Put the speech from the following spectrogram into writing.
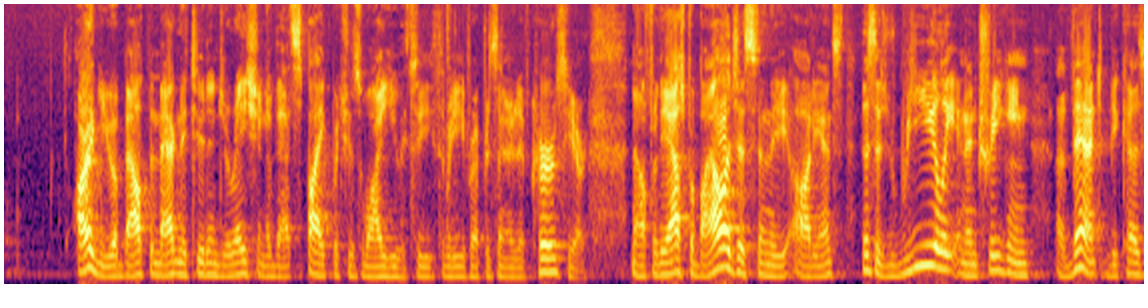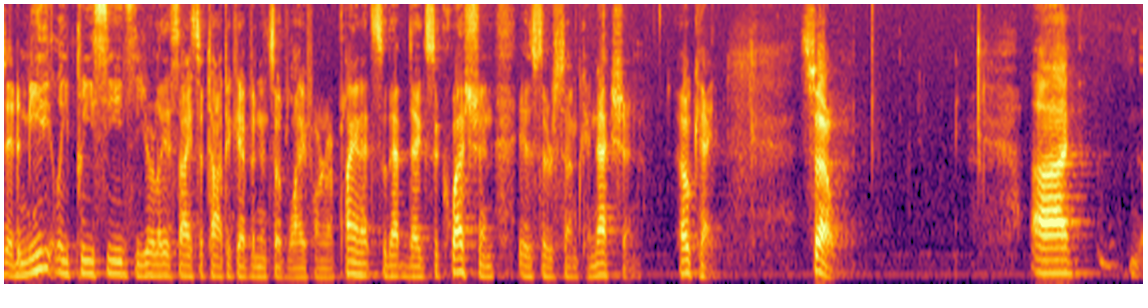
argue about the magnitude and duration of that spike, which is why you see three representative curves here. Now, for the astrobiologists in the audience, this is really an intriguing event because it immediately precedes the earliest isotopic evidence of life on our planet, so that begs the question, is there some connection? Okay, so uh,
